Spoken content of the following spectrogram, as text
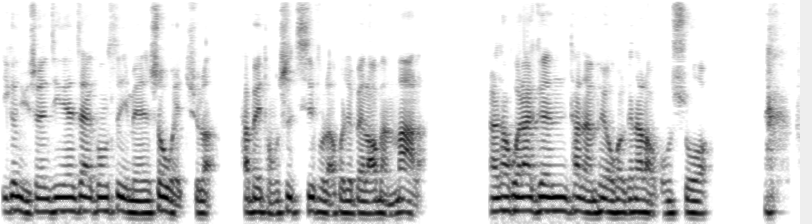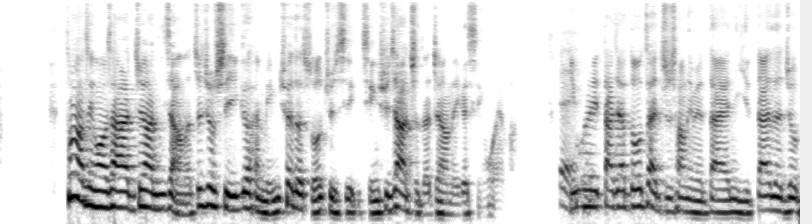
一个女生今天在公司里面受委屈了，她被同事欺负了，或者被老板骂了。然后她回来跟她男朋友或者跟她老公说，通常情况下，就像你讲的，这就是一个很明确的索取情情绪价值的这样的一个行为嘛。因为大家都在职场里面待，你待的就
